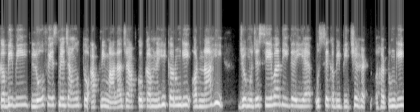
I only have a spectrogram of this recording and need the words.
कभी भी लो फेस में जाऊँ तो अपनी माला जाप को कम नहीं करूँगी और ना ही जो मुझे सेवा दी गई है, उससे कभी पीछे हट, हटूँगी।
